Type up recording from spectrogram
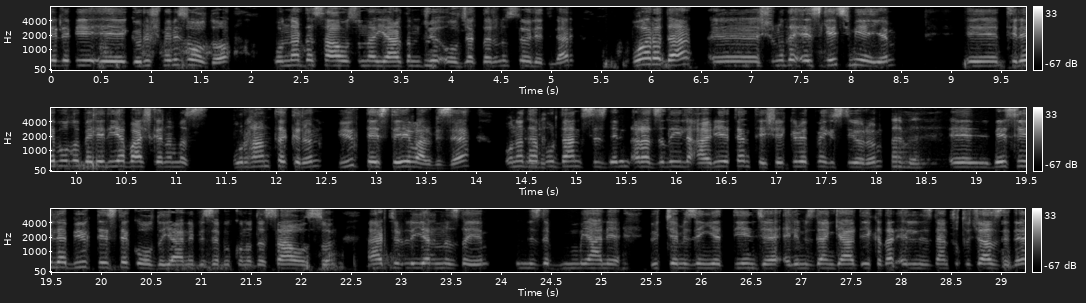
yerle bir e, görüşmemiz oldu. Onlar da sağ olsunlar yardımcı olacaklarını söylediler. Bu arada e, şunu da es geçmeyeyim. E, Tirebolu Belediye Başkanımız Burhan Takır'ın büyük desteği var bize. Ona da Evet. buradan sizlerin aracılığıyla ayrıyeten teşekkür etmek istiyorum. Tabii. E, vesile büyük destek oldu yani bize bu konuda sağ olsun. Her türlü yanınızdayım. Elimizde yani bütçemizin yettiğince elimizden geldiği kadar elinizden tutacağız dedi.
